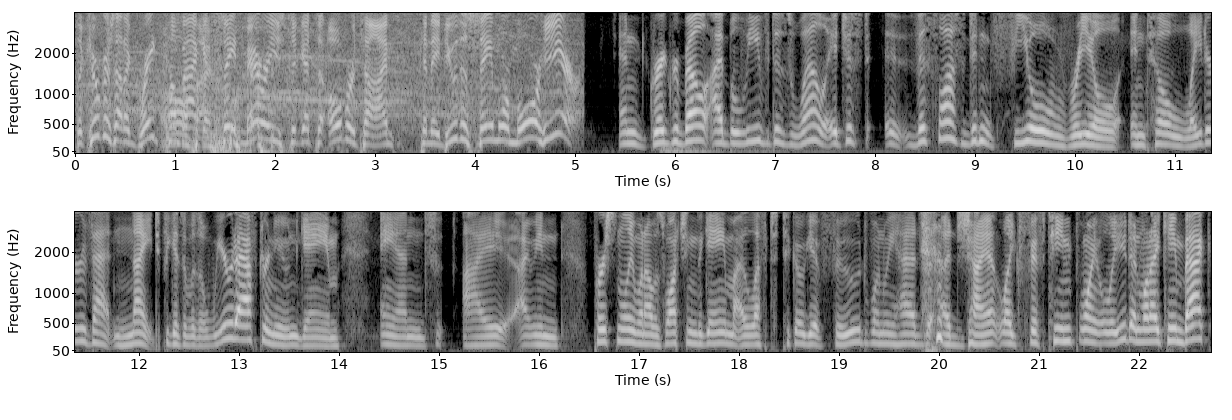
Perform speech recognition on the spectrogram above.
The Cougars had a great oh, comeback oh at St. Mary's to get to overtime. Can they do the same or more here? And Greg Wrubell, I believed as well. It just uh, this loss didn't feel real until later that night because it was a weird afternoon game, and I, I mean, personally, when I was watching the game, I left to go get food when we had a giant like fifteen point lead, and when I came back.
